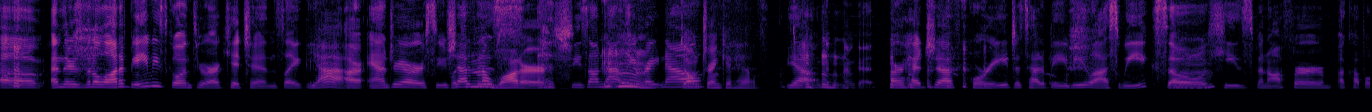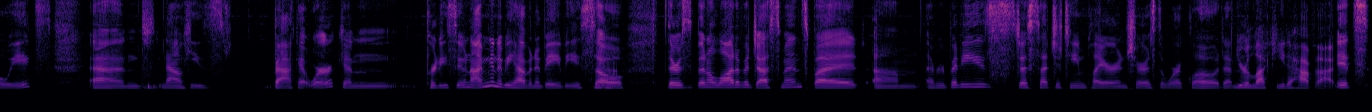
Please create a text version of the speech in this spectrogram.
um, and there's been a lot of babies going through our kitchens. Like Yeah. our Andrea, our sous What's chef, in the water? She's on mat leave right now. Don't drink it, Hills. Yeah. I'm good. I'm good. our head chef Corey just had a baby last week, so he's been off for a couple weeks, and now he's back at work and pretty soon I'm going to be having a baby. So there's been a lot of adjustments, but um, everybody's just such a team player and shares the workload. And You're lucky to have that it's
